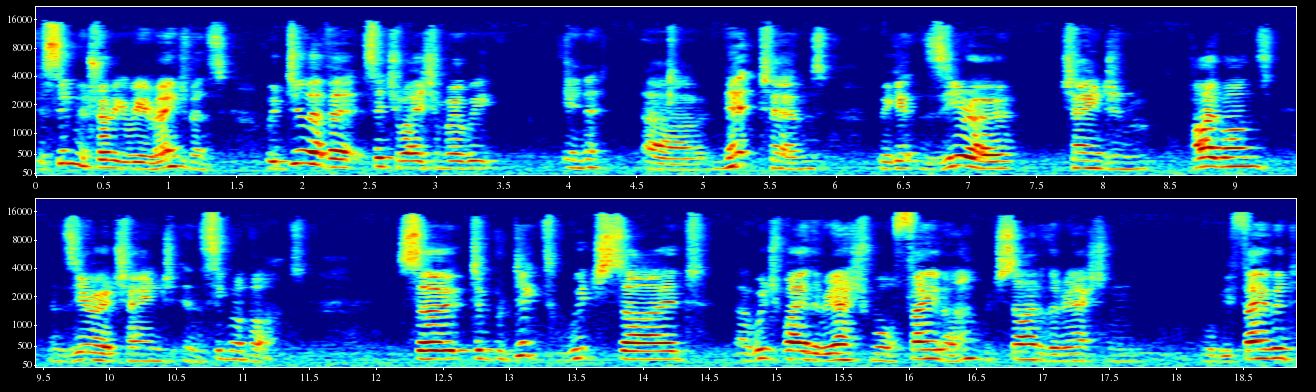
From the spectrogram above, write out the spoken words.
for sigmatropic rearrangements, we do have a situation where we, in uh, net terms, we get zero change in pi bonds and zero change in sigma bonds. So to predict which side, uh, which way the reaction will favour, which side of the reaction will be favoured,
